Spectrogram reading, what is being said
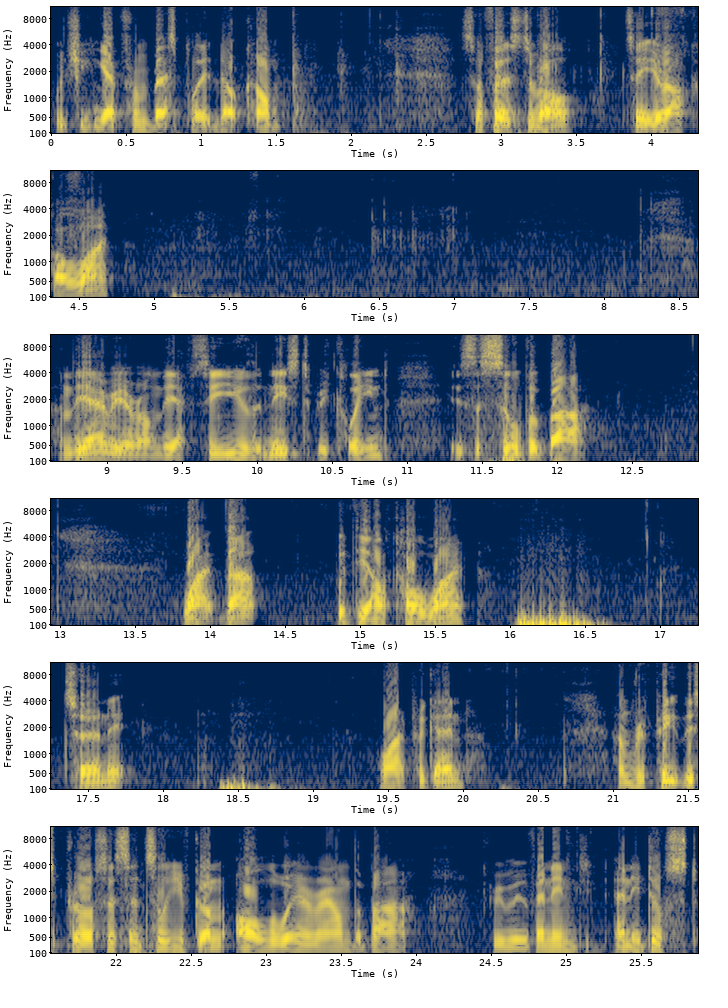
which you can get from bestplate.com. So first of all, take your alcohol wipe. And the area on the FCU that needs to be cleaned is the silver bar. Wipe that with the alcohol wipe. Turn it. Wipe again and repeat this process until you've gone all the way around the bar. Remove any, any dust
